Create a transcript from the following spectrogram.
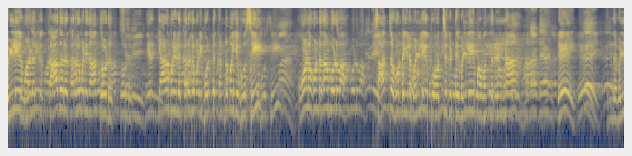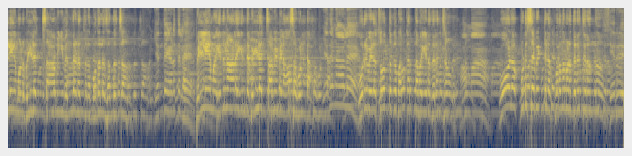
வெள்ளியம்மாளுக்கு காதல கருகமணி தான் தோடு. இயற்கையான முறையில கருகமணி போட்டு கண்ணு மைய பூசி கோண கொண்டதான் போடுவா. சாஞ்ச கொண்டையில மல்லிகைப்பூ வச்சுக்கிட்டு வெள்ளியம்மா வந்து நின்னா. டேய் இந்த வெள்ளியம்மன் வெள்ளச்சாமியும் எந்த இடத்துல முதல்ல சந்திச்சான். எந்த இடத்துல? வெள்ளியம்மா எதனால இந்த வெள்ளச்சாமி மேல ஆசை கொண்டா? ஒருவேளை சோத்துக்கு பக்கத்த தெரிஞ்சோம். ஆமா. ஓலை குடிசை வீட்டுல பிறந்தவன தெரிஞ்சிருந்தோம். சரி.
